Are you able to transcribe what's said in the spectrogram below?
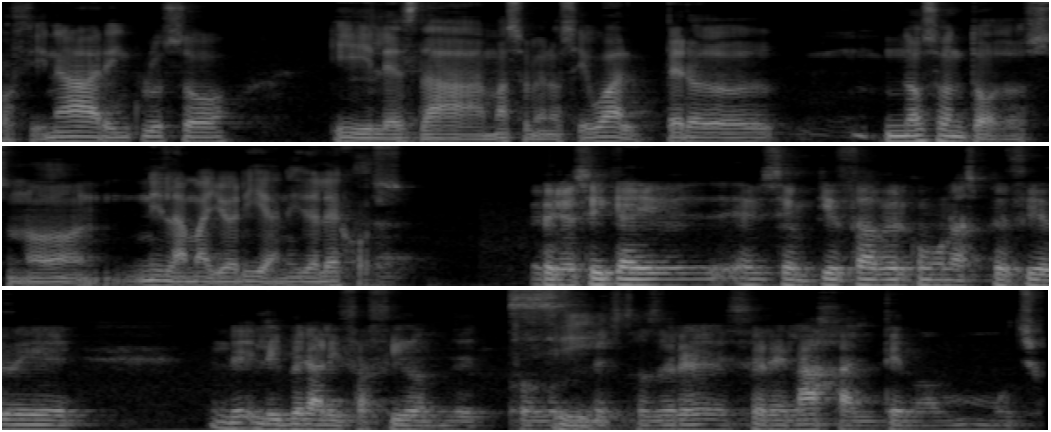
cocinar incluso, y les da más o menos igual. Pero no son todos, no, ni la mayoría, ni de lejos. Pero sí que eh, se empieza a ver como una especie de, liberalización de todo esto, se relaja el tema mucho.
